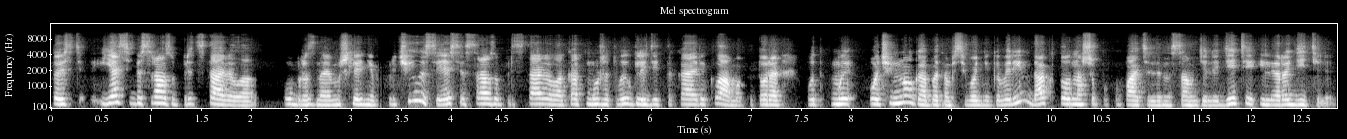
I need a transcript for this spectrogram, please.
То есть я себе сразу представила, образное мышление включилось, и я себе сразу представила, как может выглядеть такая реклама, которая, вот мы очень много об этом сегодня говорим, да, кто наши покупатели на самом деле, дети или родители,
